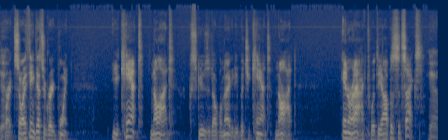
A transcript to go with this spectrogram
Yeah. right so i think that's a great point you can't not, excuse the double negative, but you can't not interact with the opposite sex. Yeah.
